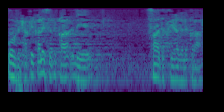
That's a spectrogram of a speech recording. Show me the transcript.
وهو في الحقيقة ليس صادق في هذا الإقرار.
